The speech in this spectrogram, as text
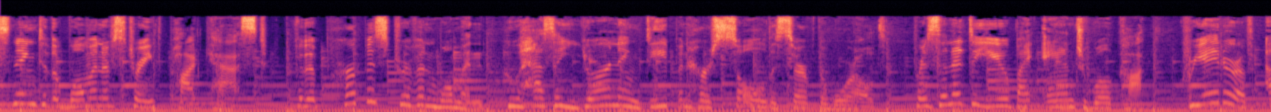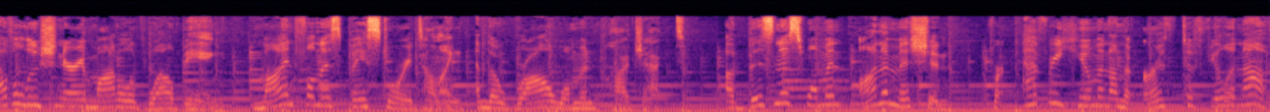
listening to the Woman of Strength podcast for the purpose driven woman who has a yearning deep in her soul to serve the world. Presented to you by Ange Wilcock, creator of Evolutionary Model of Well-Being, Mindfulness Based Storytelling, and the Raw Woman Project. A businesswoman on a mission for every human on the earth to feel enough.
